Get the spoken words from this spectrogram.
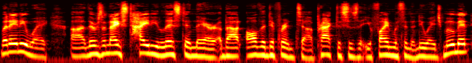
But anyway, uh, there was a nice tidy list in there about all the different uh, practices that you find within the New Age movement.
